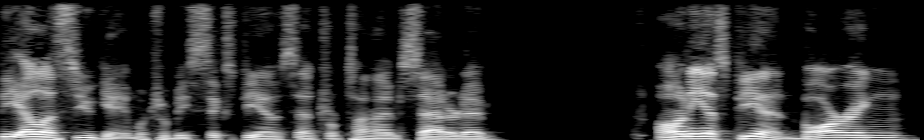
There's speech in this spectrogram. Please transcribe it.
the LSU game, which will be 6 p.m. Central Time Saturday on ESPN, barring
